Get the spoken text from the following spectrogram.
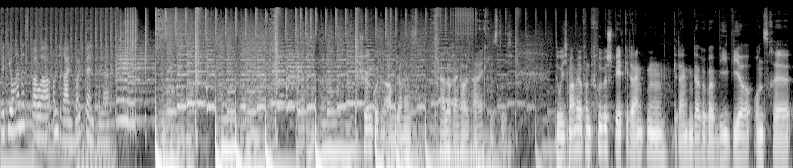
Mit Johannes Bauer und Reinhold Benteler. Schönen guten Abend, Johannes. Hallo Reinhold, hi. Grüß dich. Du, ich mache mir von früh bis spät Gedanken, Gedanken darüber, wie wir unsere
